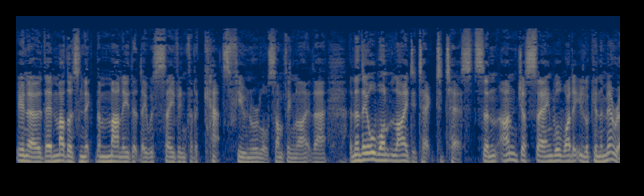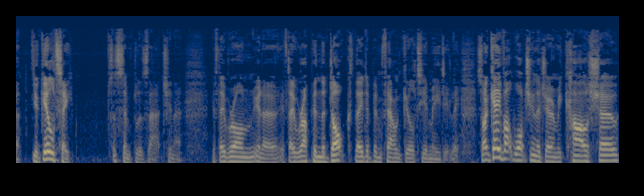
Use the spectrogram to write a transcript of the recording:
you know their mothers nicked the money that they were saving for the cat's funeral or something like that, and then they all want lie detector tests. And I'm just saying, well, why don't you look in the mirror? You're guilty. It's as simple as that, you know. If they were on, you know, if they were up in the dock, they'd have been found guilty immediately. So I gave up watching the Jeremy Kyle show.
